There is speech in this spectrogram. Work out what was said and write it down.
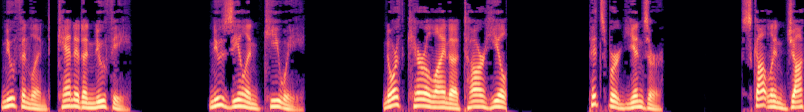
Newfoundland, Canada Newfie. New Zealand Kiwi. North Carolina Tar Heel. Pittsburgh Yinzer. Scotland Jock.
